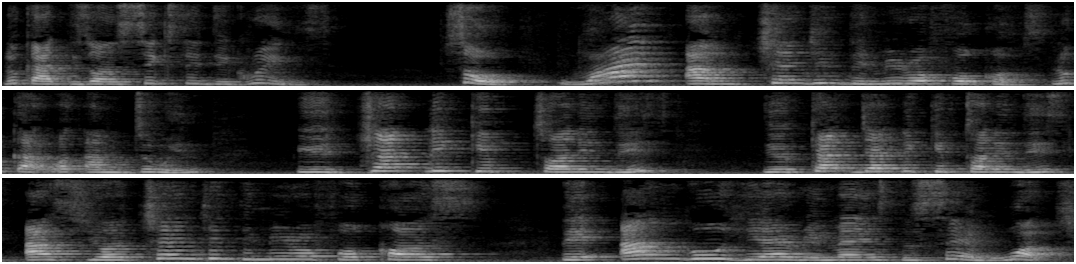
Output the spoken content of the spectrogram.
Look at, it's on 60 degrees. So while I'm changing the mirror focus, look at what I'm doing. You gently keep turning this. You can gently keep turning this. As you're changing the mirror focus, the angle here remains the same. Watch.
